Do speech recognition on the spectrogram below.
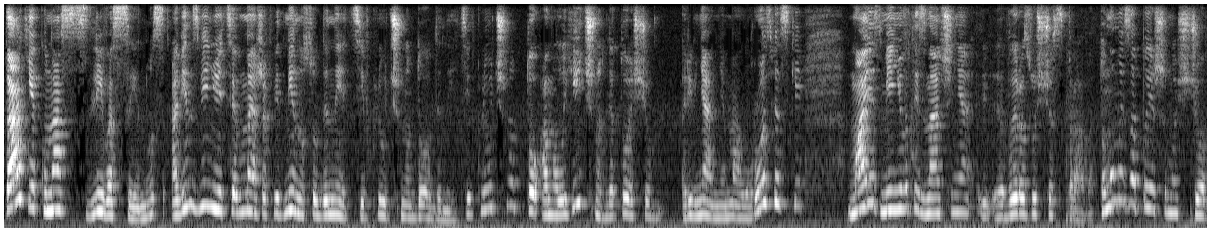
Так як у нас зліва синус, а він змінюється в межах від мінус одиниці включно до одиниці включно, то аналогічно для того, щоб рівняння мало розв'язки, має змінювати значення виразу, що справа. Тому ми запишемо, що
